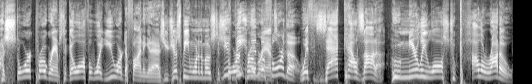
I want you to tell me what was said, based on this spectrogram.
historic programs to go off of what you are defining it as. You just beat one of the most historic them programs before, though. with Zach Calzada, who nearly lost to Colorado.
